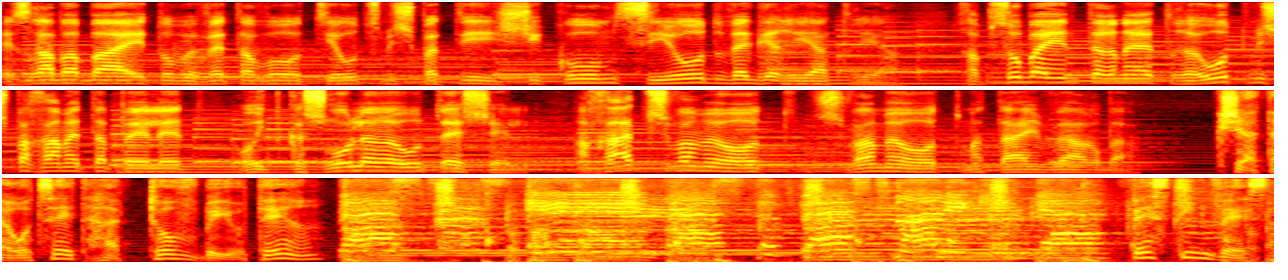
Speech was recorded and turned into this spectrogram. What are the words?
עזרה בבית או בבית אבות, ייעוץ משפטי, שיקום, סיעוד וגריאטריה. חפשו באינטרנט רעות משפחה מטפלת או התקשרו לרעות אשל, 1-700-700-204. כשאתה רוצה את הטוב ביותר... בסט אינבסט,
